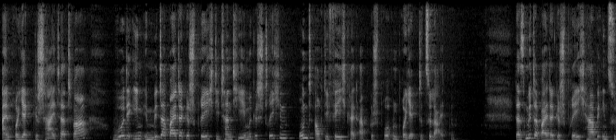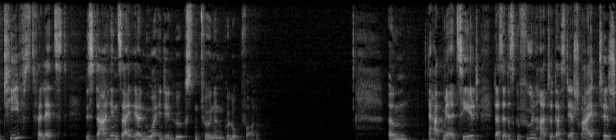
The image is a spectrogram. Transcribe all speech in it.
ein Projekt gescheitert war, wurde ihm im Mitarbeitergespräch die Tantieme gestrichen und auch die Fähigkeit abgesprochen, Projekte zu leiten. Das Mitarbeitergespräch habe ihn zutiefst verletzt, bis dahin sei er nur in den höchsten Tönen gelobt worden. Ähm, er hat mir erzählt, dass er das Gefühl hatte, dass der Schreibtisch,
